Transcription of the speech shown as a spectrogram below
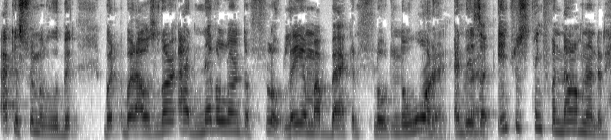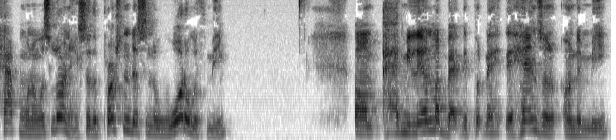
I could swim a little bit but but i was learn i'd never learned to float lay on my back and float in the water. Right, and there's right. an interesting phenomenon that happened when i was learning. So the person that's in the water with me um, had me lay on my back. They put my, their hands on, under me,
